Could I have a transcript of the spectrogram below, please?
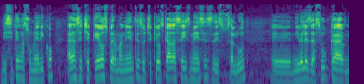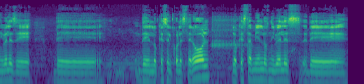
visiten a su médico, háganse chequeos permanentes o chequeos cada seis meses de su salud, eh, niveles de azúcar, niveles de, de, de lo que es el colesterol, lo que es también los niveles de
